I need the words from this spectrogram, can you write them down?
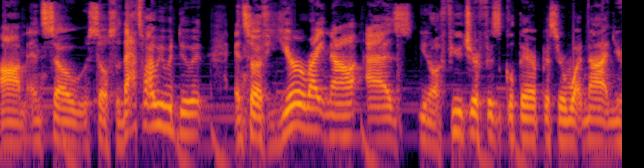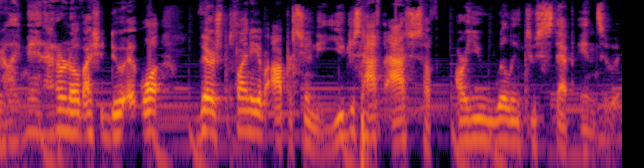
Um and so so so that's why we would do it. And so if you're right now as you know a future physical therapist or whatnot and you're like man i don't know if i should do it well there's plenty of opportunity. You just have to ask yourself are you willing to step into it?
